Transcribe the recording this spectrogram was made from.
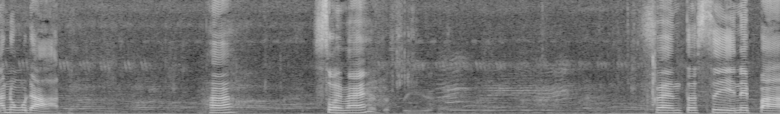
อโนดาตฮะ สวยไหม แฟนตาซีในป่า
